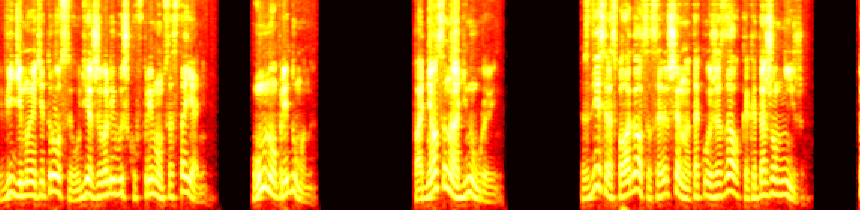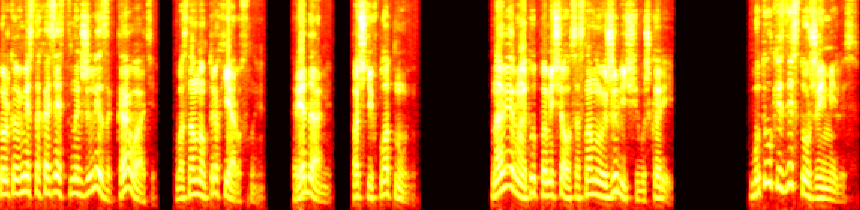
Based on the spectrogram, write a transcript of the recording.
Видимо, эти тросы удерживали вышку в прямом состоянии. Умно придумано. Поднялся на один уровень. Здесь располагался совершенно такой же зал, как этажом ниже. Только вместо хозяйственных железок – кровати, в основном трехъярусные, рядами, почти вплотную. Наверное, тут помещалось основное жилище вышкарей. Бутылки здесь тоже имелись,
